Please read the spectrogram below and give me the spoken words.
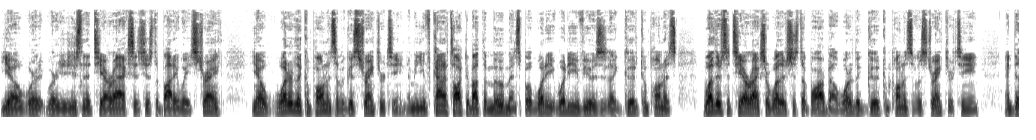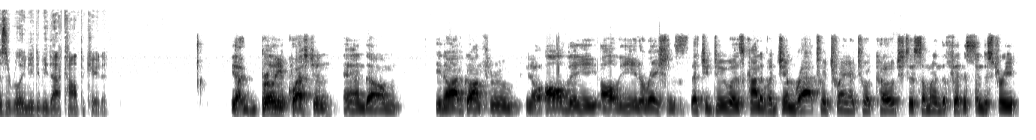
you know, where where you're using the TRX as just a body weight strength, you know, what are the components of a good strength routine? I mean, you've kind of talked about the movements, but what do you what do you view as like good components, whether it's a TRX or whether it's just a barbell? What are the good components of a strength routine, and does it really need to be that complicated? Yeah, brilliant question, and um, you know, I've gone through, you know, all the all the iterations that you do as kind of a gym rat to a trainer to a coach to someone in the fitness industry.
